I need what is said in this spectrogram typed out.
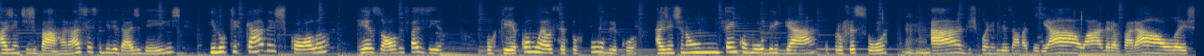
a gente esbarra na acessibilidade deles e no que cada escola resolve fazer. Porque, como é o setor público, a gente não tem como obrigar o professor uhum. a disponibilizar material, a gravar aulas.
